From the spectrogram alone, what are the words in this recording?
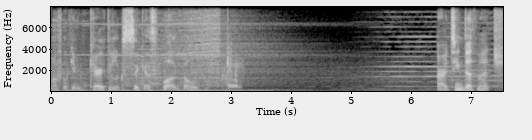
My fucking character looks sick as fuck though. Alright, team deathmatch.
